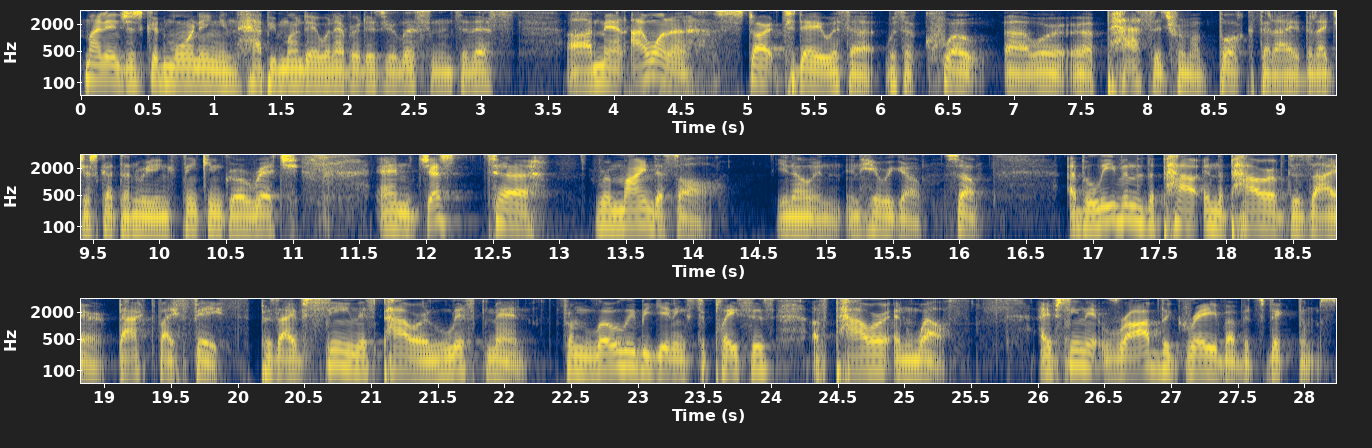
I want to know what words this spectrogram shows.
My ninjas, good morning and happy Monday whenever it is you're listening to this. Uh, man, I want to start today with a with a quote uh, or a passage from a book that I that I just got done reading, Think and Grow Rich, and just to remind us all, you know. And, and here we go. So, I believe in the power in the power of desire, backed by faith, because I've seen this power lift men from lowly beginnings to places of power and wealth. I've seen it rob the grave of its victims.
